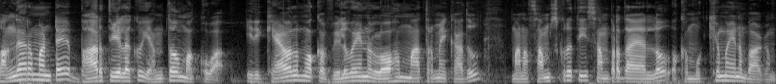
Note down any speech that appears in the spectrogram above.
బంగారం అంటే భారతీయులకు ఎంతో మక్కువ. ఇది కేవలం ఒక విలువైన లోహం మాత్రమే కాదు మన సంస్కృతి సంప్రదాయాల్లో ఒక ముఖ్యమైన భాగం.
